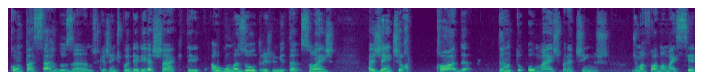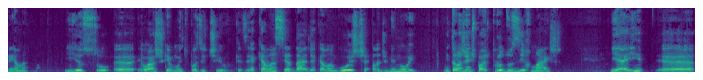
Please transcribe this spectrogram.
com o passar dos anos, que a gente poderia achar que ter algumas outras limitações, a gente roda tanto ou mais pratinhos de uma forma mais serena. E isso é, eu acho que é muito positivo. Quer dizer, aquela ansiedade, aquela angústia, ela diminui então a gente pode produzir mais. E aí, é,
